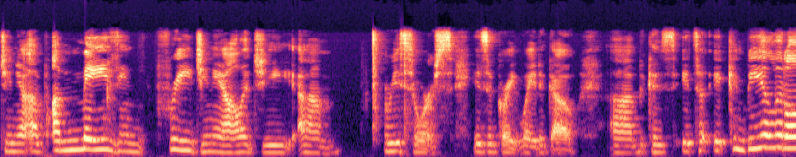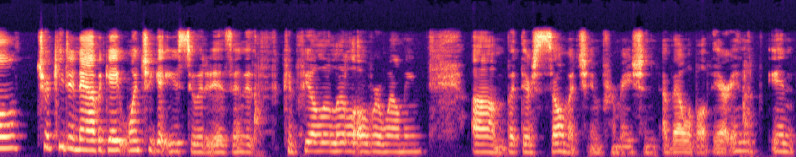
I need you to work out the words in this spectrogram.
gene- amazing free genealogy um, resource is a great way to go uh, because it's a, it can be a little tricky to navigate once you get used to it. It is, and it can feel a little overwhelming. Um, but there's so much information available there in in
